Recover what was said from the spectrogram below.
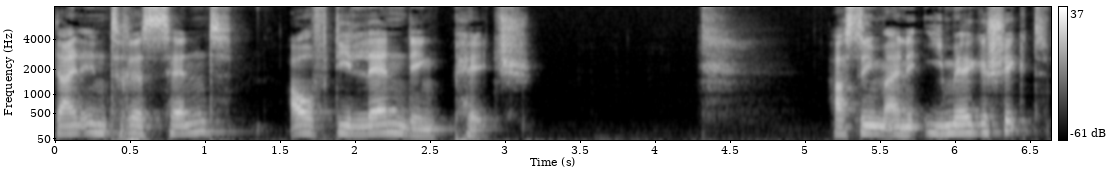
dein Interessent auf die Landingpage? Hast du ihm eine E-Mail geschickt?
